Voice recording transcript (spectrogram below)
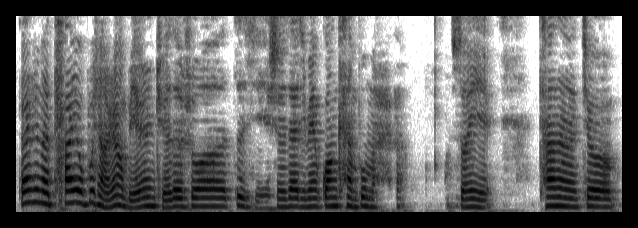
但是呢，他又不想让别人觉得说自己是在这边光看不买的，所以他呢就。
